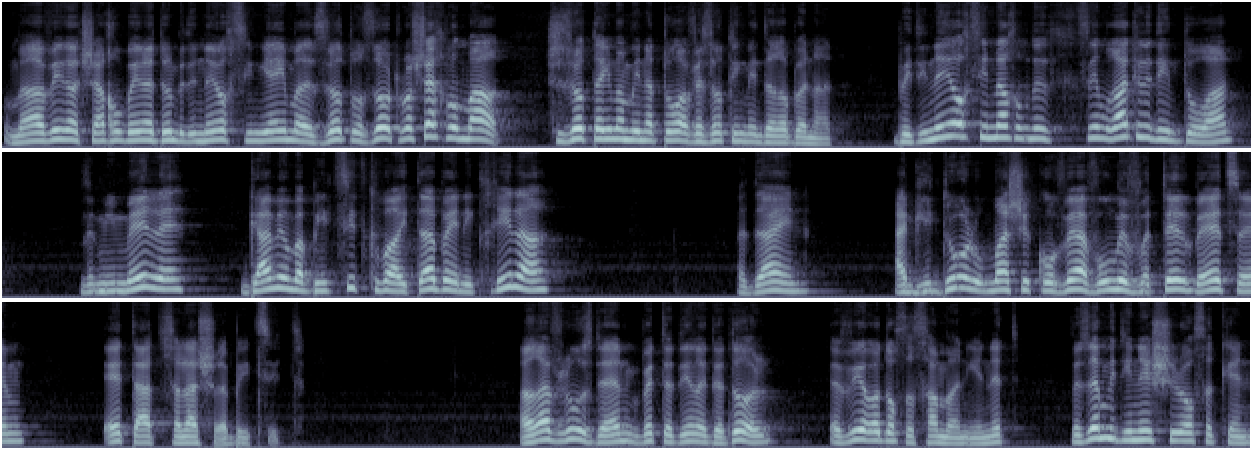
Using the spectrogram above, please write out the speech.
אומר אביגה, כשאנחנו באים לדון בדיני יוחסין יהיה עם הזאת או זאת, לא שייך לומר שזאת האימא מן התורה וזאת היא מדרבנן. בדיני יוחסין אנחנו מתייחסים רק לדין תורה, וממילא, גם אם הביצית כבר הייתה בהן התחילה, עדיין הגידול הוא מה שקובע והוא מבטל בעצם את ההתחלה של הביצית. הרב לוז, מבית הדין הגדול, הביא עוד הוכחה מעניינת, וזה מדיני שילוח הקן.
